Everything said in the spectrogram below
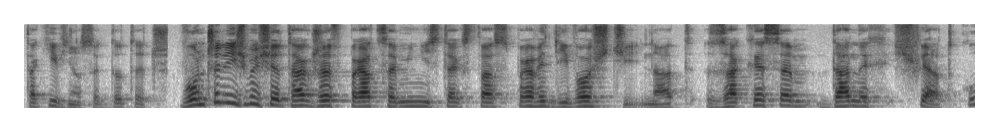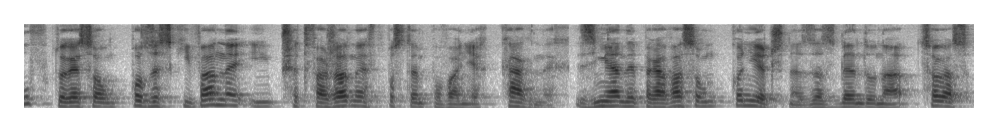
taki wniosek dotyczy. Włączyliśmy się także w pracę Ministerstwa Sprawiedliwości nad zakresem danych świadków, które są pozyskiwane i przetwarzane w postępowaniach karnych. Zmiany prawa są konieczne ze względu na coraz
